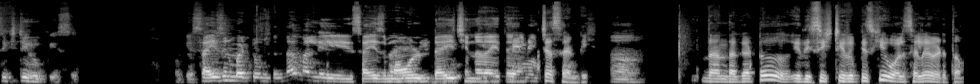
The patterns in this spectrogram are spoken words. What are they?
సిక్స్టీ రూపీస్ ఓకే సైజుని బట్టి ఉంటుందా? మళ్ళీ సైజ్ మౌల్డ్ డై చిన్నదైతే? టెన్ ఇంచెస్ అండి. దాని తగ్గట్టు ఇది సిక్స్టీ రూపీస్కి హోల్సేల్గా పెడతాం.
